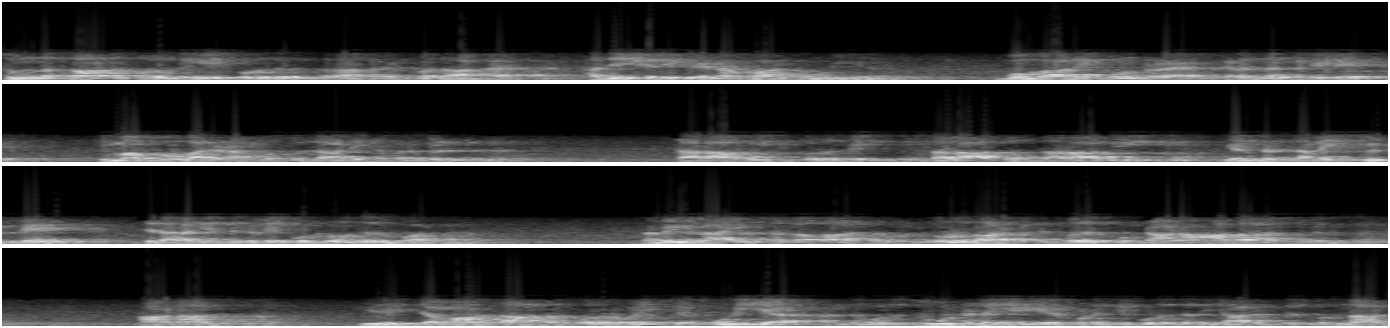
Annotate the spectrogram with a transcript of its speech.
சுண்ணத்தான தொழுகையை தொழுதிருக்கிறார்கள் என்பதாக ஹதீஷரிகளை நாம் பார்க்க முடிகிறது. புகாரி போன்ற கிரந்தங்களிலே இமாம் புகாரி ரஹமத்துல்லாலி அவர்கள் தராவி தொழுகை சலாத்து தராவி என்ற தலைப்பிட்டே சில ஹதீசுகளை கொண்டு வந்திருப்பார்கள். நபிகள் நாயகம் சல்லவாசர்கள் தொழுதார்கள் என்பதற்குண்டான ஆதாரங்கள் இருக்கு ஆனால் இதை ஜமாத்தாக தொடர் வைக்கக்கூடிய அந்த ஒரு சூழ்நிலையை ஏற்படுத்தி கொடுத்தது யார் என்று சொன்னால்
